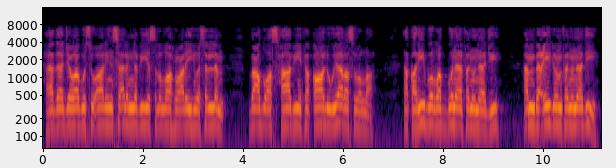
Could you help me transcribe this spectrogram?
هذا جواب سؤال سأل النبي صلى الله عليه وسلم بعض اصحابه فقالوا يا رسول الله أقريب ربنا فنناجيه أم بعيد فنناديه؟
